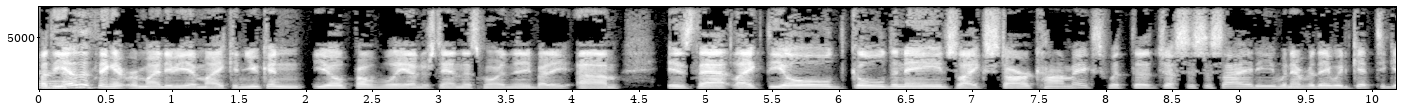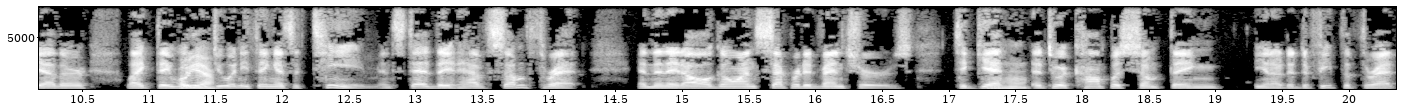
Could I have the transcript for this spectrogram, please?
but the other thing it reminded me of, Mike, and you can you'll probably understand this more than anybody, um, is that like the old golden age, like Star Comics with the Justice Society, whenever they would get together, like they wouldn't yeah. do anything as a team. Instead, they'd have some threat, and then they'd all go on separate adventures to get Mhm. uh, to accomplish something. You know, to defeat the threat,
